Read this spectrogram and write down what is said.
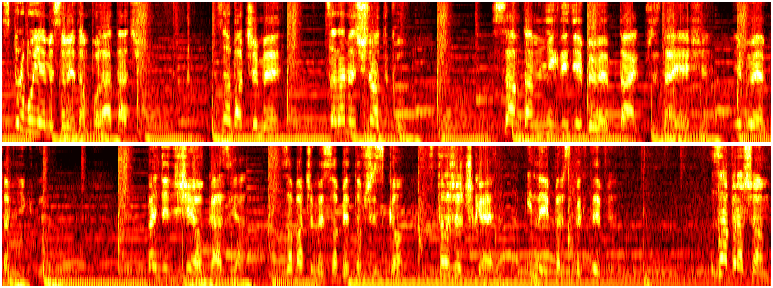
Spróbujemy sobie tam polatać. Zobaczymy, co tam jest w środku. Sam tam nigdy nie byłem, tak, przyznaję się. Nie byłem tam nigdy. Będzie dzisiaj okazja. Zobaczymy sobie to wszystko z troszeczkę innej perspektywy. Zapraszam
